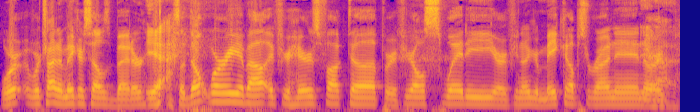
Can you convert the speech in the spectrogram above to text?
We're, we're trying to make ourselves better. Yeah. So don't worry about if your hair's fucked up or if you're all sweaty or if, you know, your makeup's running Yeah. or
